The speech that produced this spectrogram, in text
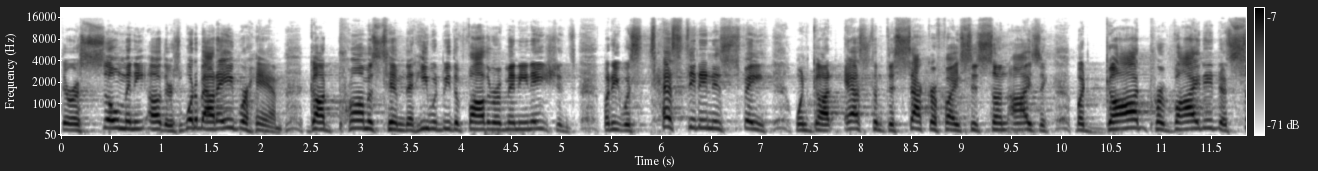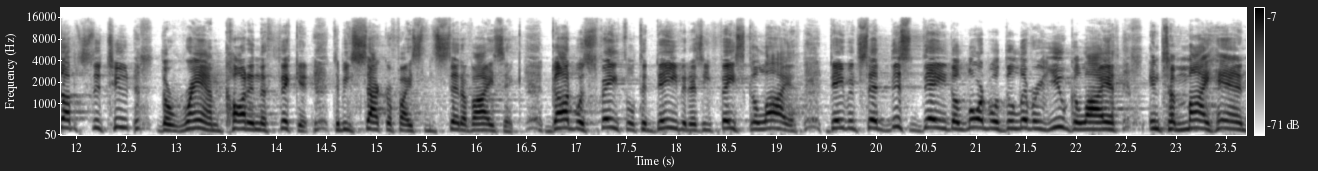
there are so many others. What about Abraham? God promised him that he would be the father of many nations, but he was tested in his faith when God asked him to sacrifice his son Isaac. But God provided a substitute, the ram caught in the thicket, to be sacrificed instead of Isaac. God was faithful to David as he faced Goliath. David said, This day the Lord will deliver you, Goliath, into my hand,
